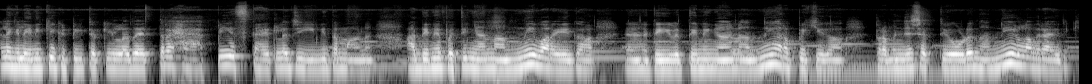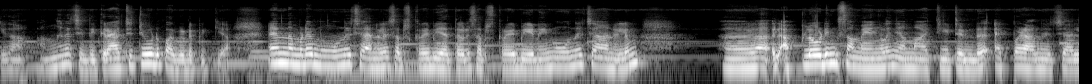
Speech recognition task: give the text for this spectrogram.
അല്ലെങ്കിൽ എനിക്ക് കിട്ടിയിട്ടൊക്കെ ഉള്ളത് എത്ര ഹാപ്പിയസ്റ്റ് ആയിട്ടുള്ള ജീവിതമാണ്. അതിനെപ്പറ്റി ഞാൻ നന്ദി പറയുക. ദൈവത്തിന് ഞാൻ നന്ദി അർപ്പിക്കുക. പ്രപഞ്ചശക്തിയോട് നന്ദിയുള്ളവരായിരിക്കുക. അങ്ങനെ ചിന്തി ഗ്രാറ്റിറ്റ്യൂഡ് പ്രകടിപ്പിക്കുക. ഞാൻ നമ്മുടെ മൂന്ന് ചാനൽ സബ്സ്ക്രൈബ് ചെയ്യാത്തവർ സബ്സ്ക്രൈബ് ചെയ്യണം. ഈ മൂന്ന് ചാനലും അപ്ലോഡിങ് സമയങ്ങൾ ഞാൻ മാറ്റിയിട്ടുണ്ട്. എപ്പോഴാണെന്ന് വെച്ചാൽ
